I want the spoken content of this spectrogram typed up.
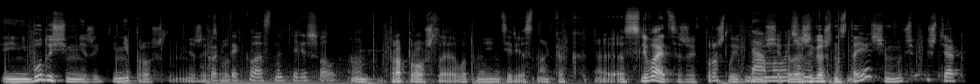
и не будущим не жить, и не прошлым не жить. Как вот. ты классно перешел. Про прошлое, вот мне интересно, как э, сливается же и в прошлое, и в будущее. Когда очень... живешь настоящим, ну все ништяк.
